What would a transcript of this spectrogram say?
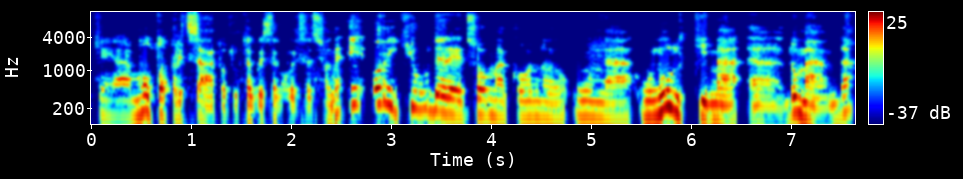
che, ha molto apprezzato tutta questa conversazione e vorrei chiudere insomma, con un'ultima un uh, domanda.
